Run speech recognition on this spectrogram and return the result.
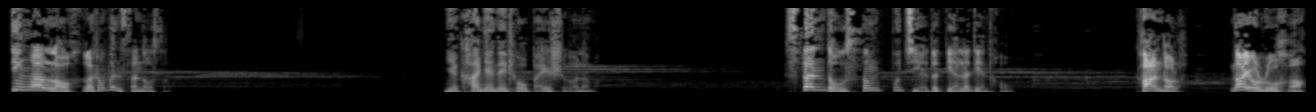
定安老和尚问三斗僧：“你看见那条白蛇了吗？”三斗僧不解的点了点头。看到了，那又如何？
